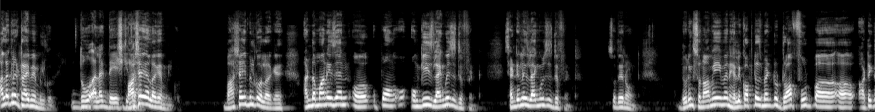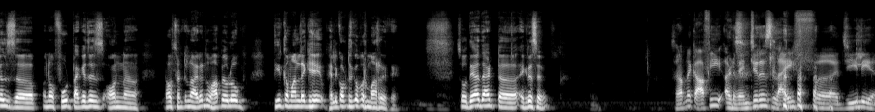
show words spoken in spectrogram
अलग अलग ट्राइब है बिल्कुल। दो अलग देश की भाषा ही अलग है बिल्कुल। भाषा ही बिल्कुल अलग है। Andamanese and Onges language is different Sentinelese language is different so they don't during tsunami when helicopters went to drop food uh, uh, articles uh, you know food packages on uh, North Sentinel Island. तो वहाँ पे वो लोग तीर कमान लेके हेलीकॉप्टर के ऊपर मार रहे थे। So they are that aggressive sir आपने काफ़ी एडवेंचरस लाइफ जी ली है।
